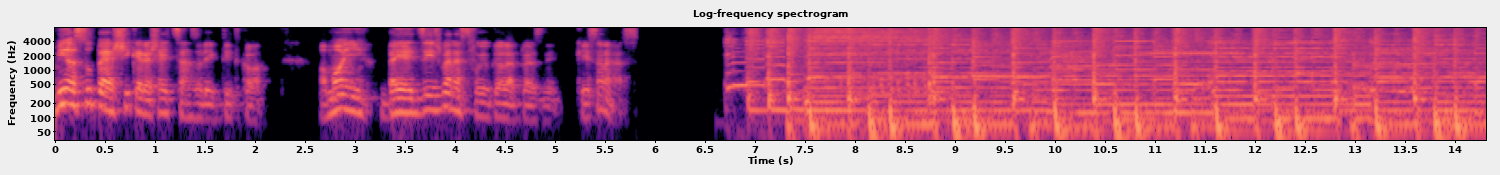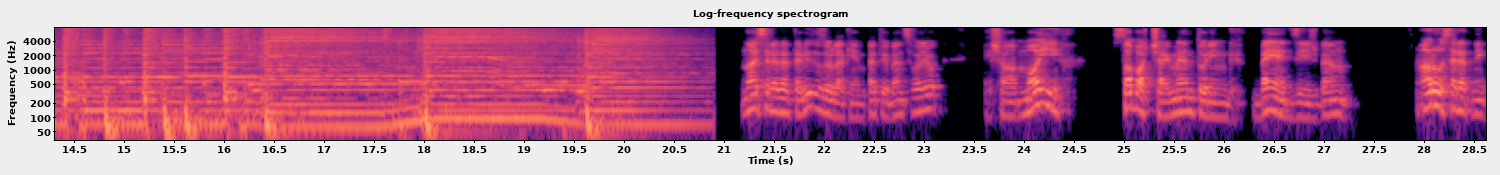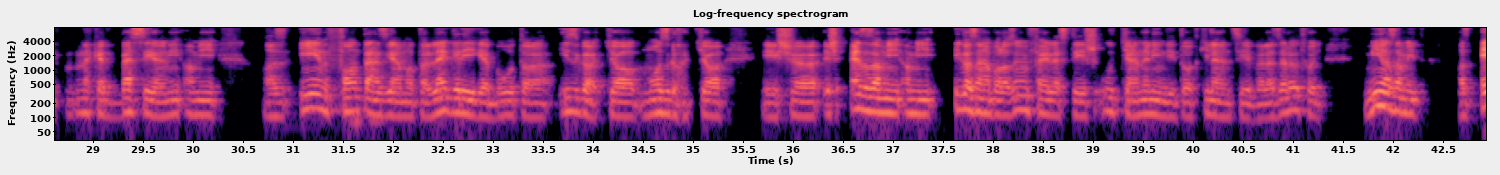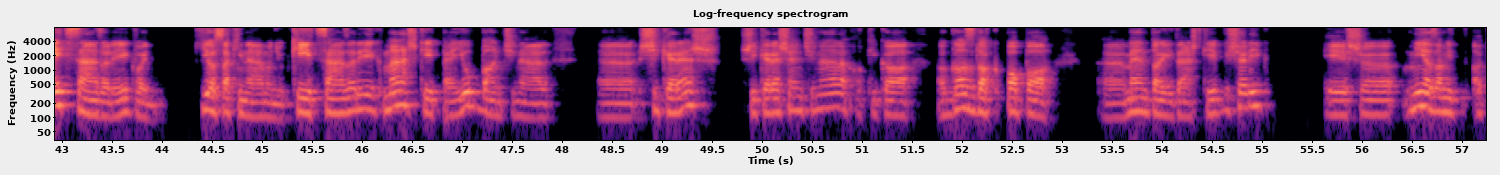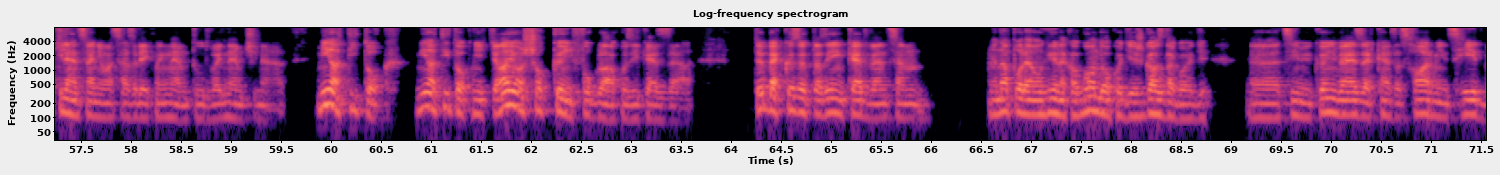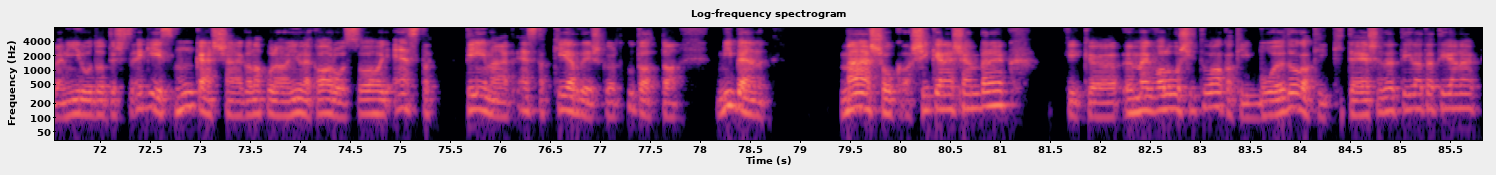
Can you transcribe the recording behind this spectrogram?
Mi a szuper sikeres 1% titka? A mai bejegyzésben ezt fogjuk leleplezni. Készen állsz? Nagy szeretettel üdvözöllek, én Pető Bence vagyok, és a mai Szabadság Mentoring bejegyzésben arról szeretnék neked beszélni, ami az én fantáziámat a legrégebb óta izgatja, mozgatja, és, és ez az, ami, ami igazából az önfejlesztés útján elindított kilenc évvel ezelőtt, hogy mi az, amit az egy százalék, vagy Kiyosakinál mondjuk két százalék, másképpen jobban csinál, sikeres, sikeresen csinál, akik a, a gazdag papa mentalitást képviselik, és mi az, amit a 98% meg nem tud, vagy nem csinál. Mi a titok? Mi a titok nyitja? Nagyon sok könyv foglalkozik ezzel. Többek között az én kedvencem Napoleon Hillnek a Gondolkodj és gazdagodj című könyve 1937-ben íródott, és az egész munkássága Napoleon Hillnek arról szól, hogy ezt a témát, ezt a kérdéskört kutatta, miben mások a sikeres emberek, akik önmegvalósítóak, akik boldog, akik kiteljesedett életet élnek,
